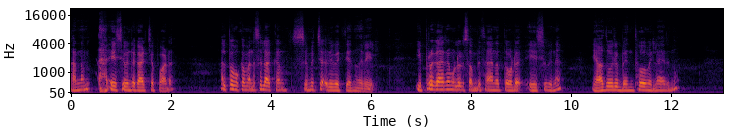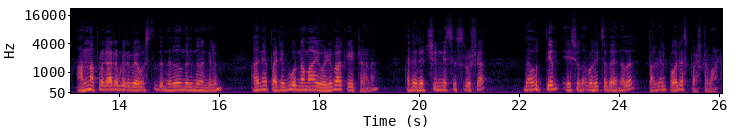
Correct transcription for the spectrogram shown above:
കാരണം യേശുവിന്റെ കാഴ്ചപ്പാട് അല്പമൊക്കെ മനസ്സിലാക്കാൻ ശ്രമിച്ച ഒരു വ്യക്തി എന്ന നിലയിൽ ഇപ്രകാരമുള്ളൊരു സംവിധാനത്തോട് യേശുവിന് യാതൊരു ബന്ധവുമില്ലായിരുന്നു. അന്ന് അപ്രകാരമുള്ളൊരു വ്യവസ്ഥിതി നിലനിന്നിരുന്നുവെങ്കിലും അതിനെ പരിപൂർണമായി ഒഴിവാക്കിയിട്ടാണ് തന്റെ രക്ഷണ്യ ശുശ്രൂഷ ദൗത്യം യേശു നിർവഹിച്ചത് എന്നത് പകൽ പോലെ സ്പഷ്ടമാണ്.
